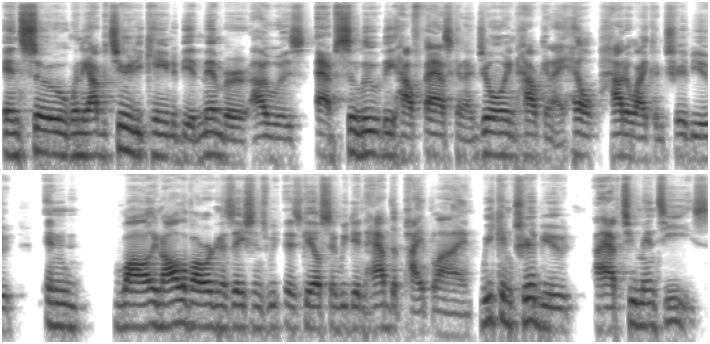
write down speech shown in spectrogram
And so when the opportunity came to be a member, I was absolutely how fast can I join? How can I help? How do I contribute? And while in all of our organizations, we, as Gail said, we didn't have the pipeline, we contribute. I have two mentees.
